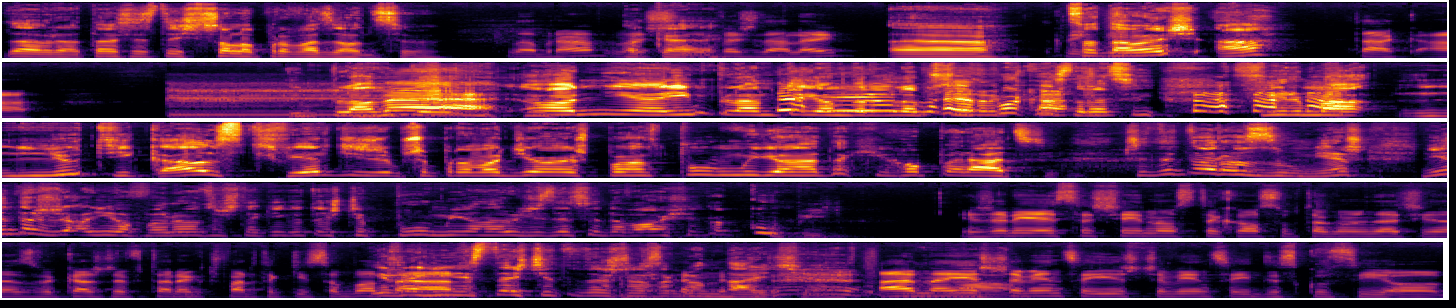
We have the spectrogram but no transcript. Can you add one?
Dobra, teraz jesteś solo prowadzącym. Dobra, weź, Okej. weź dalej. E, co dałeś? A? Tak, A. Implanty, Be! o nie, implanty jąder dla psów po kastracji. Firma Nutical stwierdzi, że przeprowadziła już ponad pół miliona takich operacji. Czy ty to rozumiesz? Nie dość, że oni oferują coś takiego, to jeszcze pół miliona ludzi zdecydowało się to kupić. Jeżeli jesteście jedną z tych osób, to oglądacie nas wy każdy wtorek, czwartek i sobotę. Jeżeli a- nie jesteście, to też nas oglądajcie. A na No. jeszcze więcej, jeszcze więcej dyskusji o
